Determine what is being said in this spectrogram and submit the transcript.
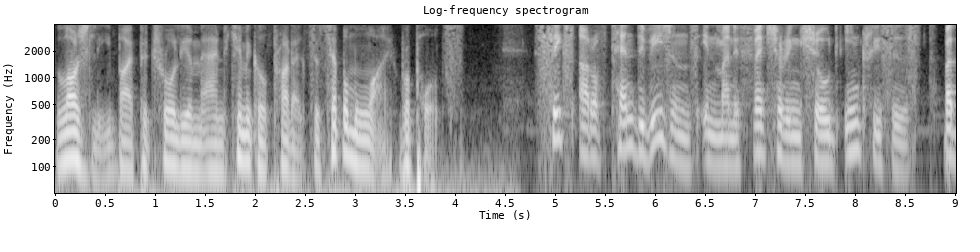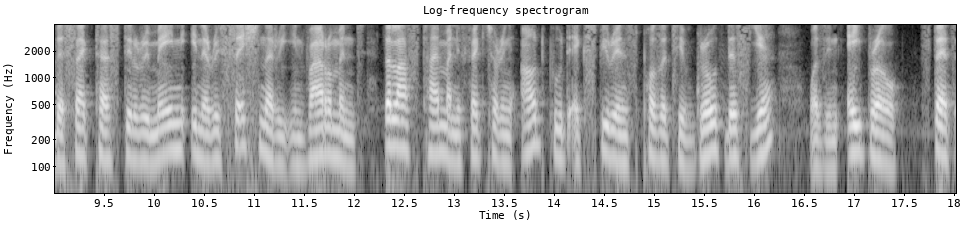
largely by petroleum and chemical products, Tsepo Mowai reports. Six out of ten divisions in manufacturing showed increases, but the sector still remain in a recessionary environment. The last time manufacturing output experienced positive growth this year was in April. Stats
